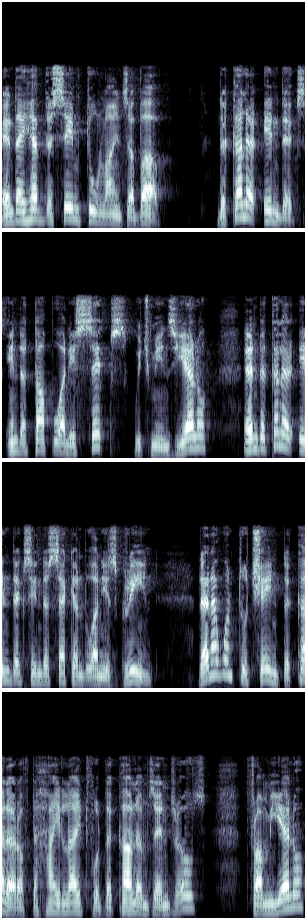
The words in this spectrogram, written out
And I have the same two lines above. The color index in the top one is 6, which means yellow, and the color index in the second one is green. Then I want to change the color of the highlight for the columns and rows from yellow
